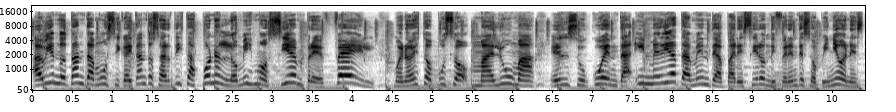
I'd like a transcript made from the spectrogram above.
Habiendo tanta música y tantos artistas ponen lo mismo siempre. Fail. Bueno, esto puso Maluma en su cuenta. Inmediatamente aparecieron diferentes opiniones.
